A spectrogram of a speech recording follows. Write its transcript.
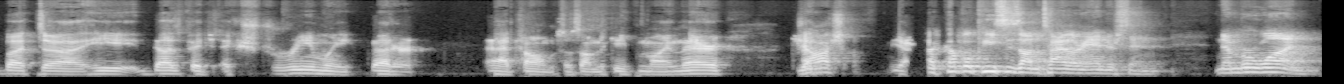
but uh, he does pitch extremely better at home. So something to keep in mind there. Josh, yeah. A couple pieces on Tyler Anderson. Number one,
